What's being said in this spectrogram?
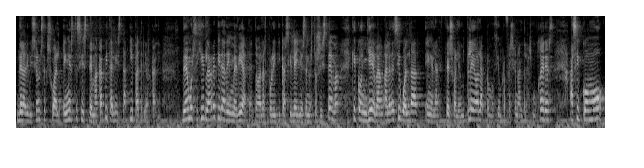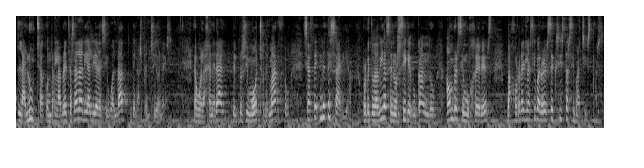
de la división sexual en este sistema capitalista y patriarcal. Debemos exigir la retirada inmediata de todas las políticas y leyes de nuestro sistema que conllevan a la desigualdad en el acceso al empleo, la promoción profesional de las mujeres, así como la lucha contra la brecha salarial y la desigualdad de las pensiones. La huelga general del próximo 8 de marzo se hace necesaria porque todavía se nos sigue educando a hombres y mujeres bajo reglas y valores sexistas y machistas.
